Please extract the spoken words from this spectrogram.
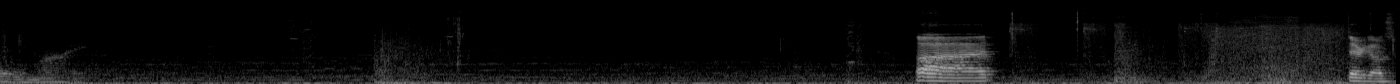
Oh my. Uh There it goes.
